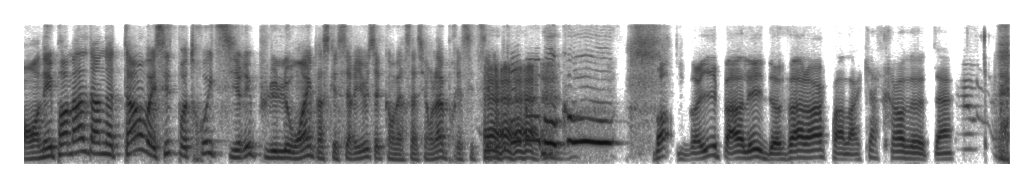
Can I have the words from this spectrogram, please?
On est pas mal dans notre temps. On va essayer de pas trop étirer plus loin parce que sérieux, cette conversation-là pourrait s'étirer beaucoup. Bon, vous voyez parler de valeur pendant quatre heures de temps.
